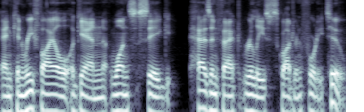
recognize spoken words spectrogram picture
and can refile again once CIG has in fact released Squadron 42.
